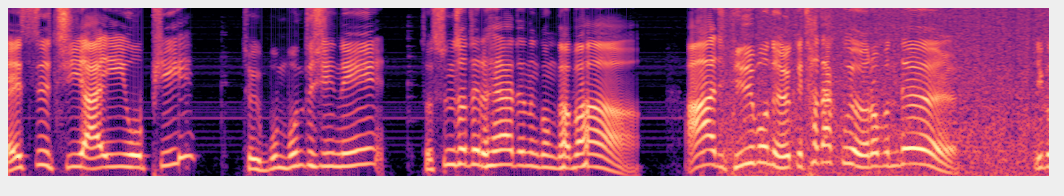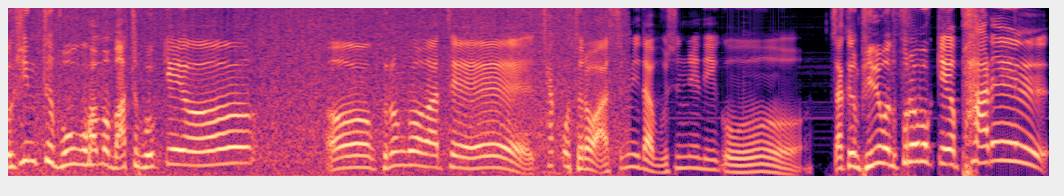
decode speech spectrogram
HDUEMSGIOP 저기 뭔, 뭔 뜻이니? 저 순서대로 해야 되는 건가 봐. 아, 아직 비밀번호 10개 찾았고요, 여러분들. 이거 힌트 보고 한번 맞춰볼게요. 어, 그런 거 같아. 찾고 들어왔습니다. 무슨 일이고. 자, 그럼 비밀번호 풀어볼게요. 81,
